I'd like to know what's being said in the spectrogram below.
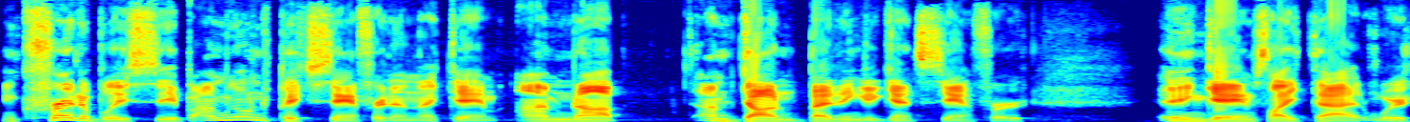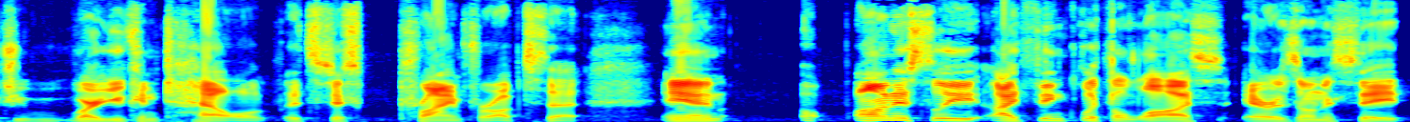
incredibly steep, I'm going to pick Stanford in that game. I'm not I'm done betting against Stanford in games like that where you where you can tell it's just prime for upset. And honestly, I think with the loss, Arizona State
